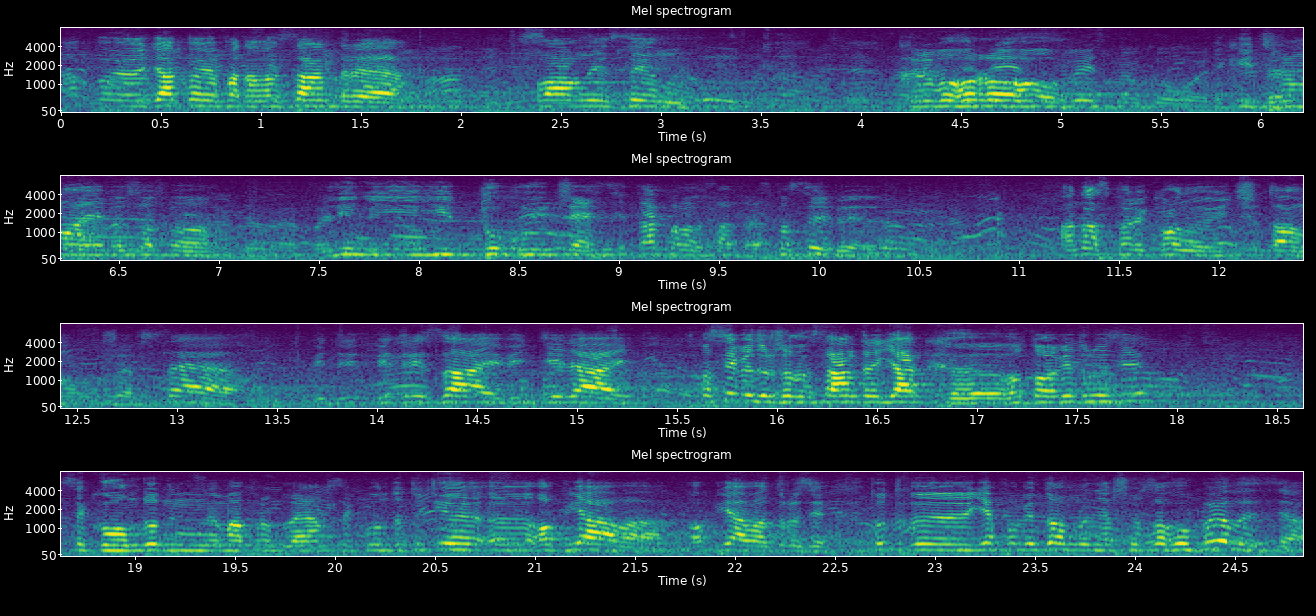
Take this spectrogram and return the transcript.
Дякую, дякую, пане Олександре. Славний син Кривого Рогу, який тримає високо лінії її духу і честі. Так, пане Олександре? Спасибі. А нас переконують, що там вже все від- відрізай, відділяй. Спасибі, друже Олександре. Як е, готові, друзі? Секунду, нема проблем. Секунду. Є е, об'ява. Об'ява, друзі. Тут е, є повідомлення, що загубилися.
